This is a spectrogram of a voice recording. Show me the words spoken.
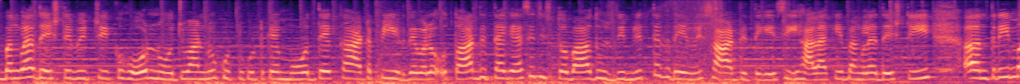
ਬੰਗਲਾਦੇਸ਼ ਦੇ ਵਿੱਚ ਇੱਕ ਹੋਰ ਨੌਜਵਾਨ ਨੂੰ ਕੁੱਟ-ਕੁੱਟ ਕੇ ਮੌਤ ਦੇ ਘਾਟ ਭੀੜ ਦੇ ਵੱਲੋਂ ਉਤਾਰ ਦਿੱਤਾ ਗਿਆ ਸੀ, ਜਿਸ ਤੋਂ ਬਾਅਦ ਉਸ ਦੀ ਮ੍ਰਿਤਕ ਦੇਹ ਵੀ ਸਾੜ ਦਿੱਤੀ ਗਈ ਸੀ। ਹਾਲਾਂਕਿ ਕਿ ਬੰਗਲਾਦੇਸ਼ ਦੀ ਅੰਤਰਿਮ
